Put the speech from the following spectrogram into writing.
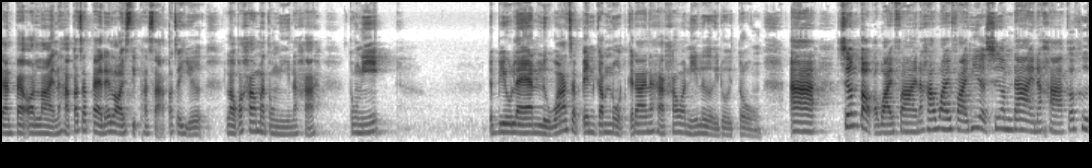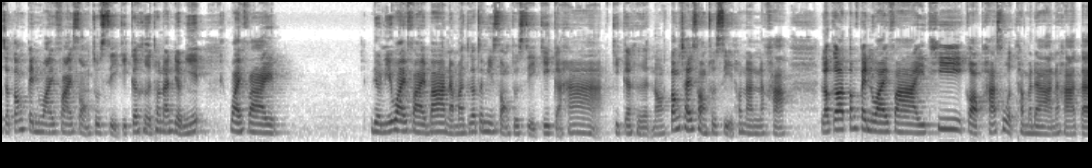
การแปลออนไลน์นะคะ ก็จะแปลได้ร้อยสิบภาษาก็จะเยอะ เราก็เข้ามาตรงนี้นะคะ ตรงนี้ W LAN หรือว่าจะเป็นกำหนดก็ได้นะคะ เข้าอันนี้เลยโดยตรงเชื่อมต่อกับ Wi-Fi นะคะ Wi-Fi ที่จะเชื่อมได้นะคะ ก็คือจะต้องเป็น Wi-Fi 2.4 กิกะเฮิรตซ์เท่านั้นเดี๋ยวนี้ Wi-Fi เดี๋ยวนี้ Wi-Fi บ้านอะมันก็จะมี 2.4 กิกะ5กิกะเฮิรตซ์เนาะต้องใช้ 2.4 เท่านั้นนะคะ แล้วก็ต้องเป็น Wi-Fi ที่กรอกพาสเวิร์ดธรรมดานะคะ แต่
